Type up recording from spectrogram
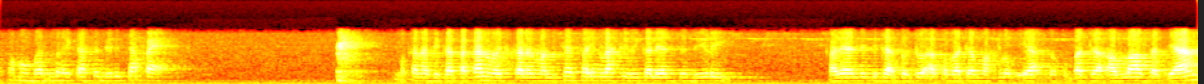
Maka membuat mereka sendiri capek Maka Nabi katakan, wahai sekalian manusia, sayanglah diri kalian sendiri. Kalian ini tidak berdoa kepada makhluk ya, kepada Allah zat yang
